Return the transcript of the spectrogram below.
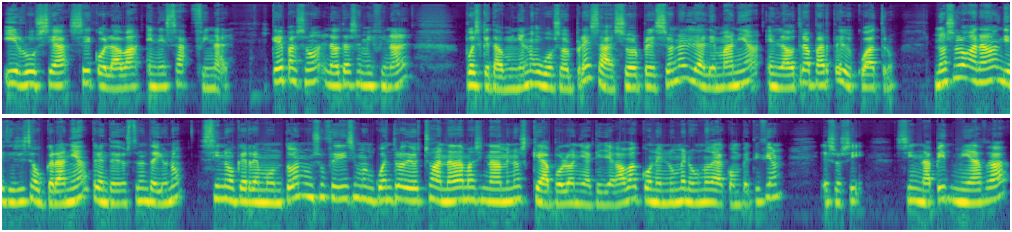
y Rusia se colaba en esa final. ¿Qué pasó en la otra semifinal? Pues que también hubo sorpresa. Sorpresó en el de Alemania en la otra parte del 4. No solo ganaron 16 a Ucrania, 32-31, sino que remontó en un sufridísimo encuentro de 8 a nada más y nada menos que a Polonia, que llegaba con el número 1 de la competición, eso sí, sin Napid Miazga,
